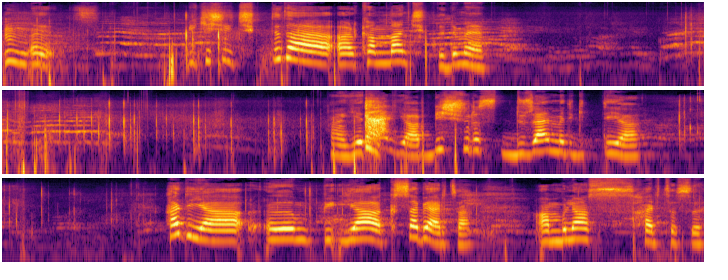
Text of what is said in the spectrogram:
Hı, evet. Kişi çıktı da arkamdan çıktı değil mi? Ha, yeter ya. Bir şurası düzelmedi gitti ya. Hadi ya. ya kısa bir harita. Ambulans haritası.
